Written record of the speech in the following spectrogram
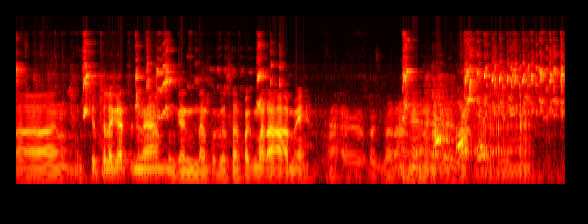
Ah, uh, talaga na magandang pag-usap pag marami. Ah, pag marami.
